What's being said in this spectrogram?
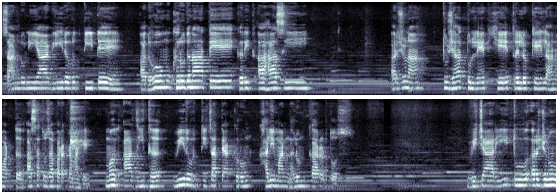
सांडुनिया वीर वृत्ती ते अधोमुख रुदना ते करीत आहासी. अर्जुना तुझ्या तुलनेत हे त्रैलोक्यही लहान वाटतं असा तुझा पराक्रम आहे. मग आज इथं वीरवृत्तीचा त्याग करून खाली मान घालून का रडतोस? विचारी तू अर्जुनो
